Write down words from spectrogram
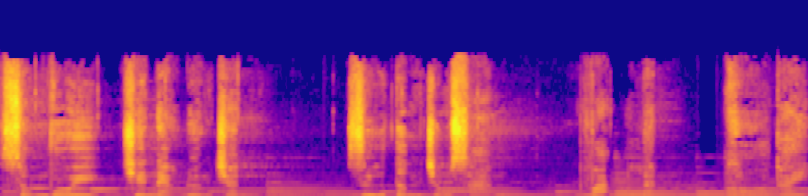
Sống vui trên nẻo đường trần, giữ tâm trong sáng vạn lần khó thay.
